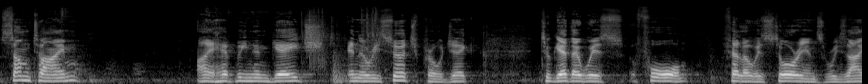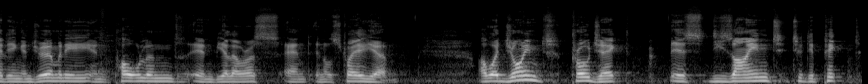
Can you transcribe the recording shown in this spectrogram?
some time, I have been engaged in a research project together with four fellow historians residing in Germany, in Poland, in Belarus, and in Australia. Our joint project is designed to depict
